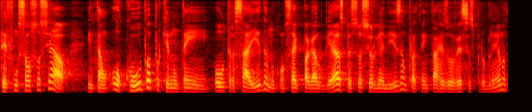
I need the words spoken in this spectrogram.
ter função social. Então, ocupa, porque não tem outra saída, não consegue pagar aluguel, as pessoas se organizam para tentar resolver seus problemas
